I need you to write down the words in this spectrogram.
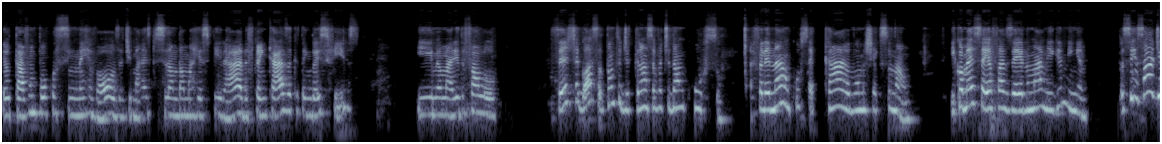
eu estava um pouco assim nervosa demais, precisando dar uma respirada, ficar em casa que eu tenho dois filhos. E meu marido falou: "Você, gosta tanto de trans, eu vou te dar um curso". Eu falei: "Não, o curso é caro, não vou mexer com isso não". E comecei a fazer numa amiga minha. Assim, só de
